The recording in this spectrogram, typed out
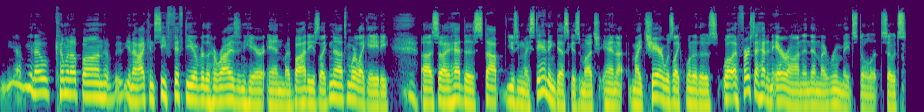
you know, you know, coming up on, you know, I can see 50 over the horizon here, and my body is like, no, it's more like 80. Uh, so I had to stop using my standing desk as much, and uh, my chair was like one of those. Well, at first I had an Aeron, and then my roommate stole it, so it's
